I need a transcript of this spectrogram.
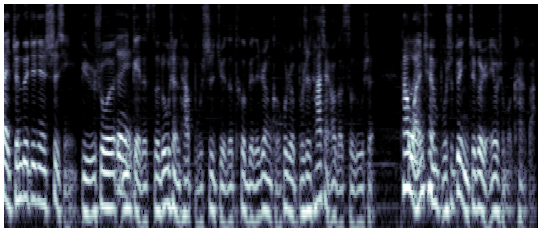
在针对这件事情，比如说你给的 solution，他不是觉得特别的认可，或者不是他想要的 solution，他完全不是对你这个人有什么看法，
